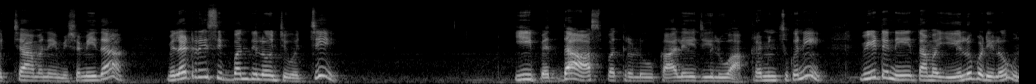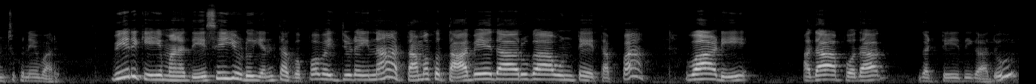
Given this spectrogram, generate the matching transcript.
వచ్చామనే మిష మీద మిలిటరీ సిబ్బందిలోంచి వచ్చి ఈ పెద్ద ఆసుపత్రులు కాలేజీలు ఆక్రమించుకుని వీటిని తమ ఏలుబడిలో ఉంచుకునేవారు. వీరికి మన దేశీయుడు ఎంత గొప్ప వైద్యుడైనా తమకు తాబేదారుగా ఉంటే తప్ప వాడి అదా పొదా గట్టేది కాదు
